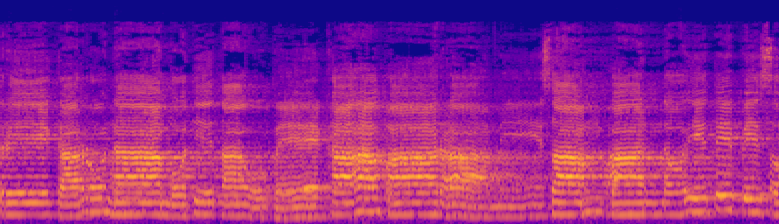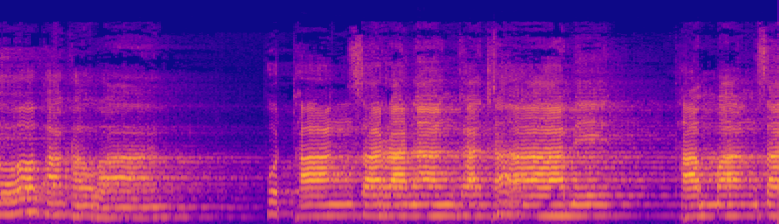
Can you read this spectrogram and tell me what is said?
ตรีกรุณามุทิตาอุเบกขาปารามิสัมปันโนอิติปิโสภะคะวา พุทธังสารนังคัจฉามิธรรมังสา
